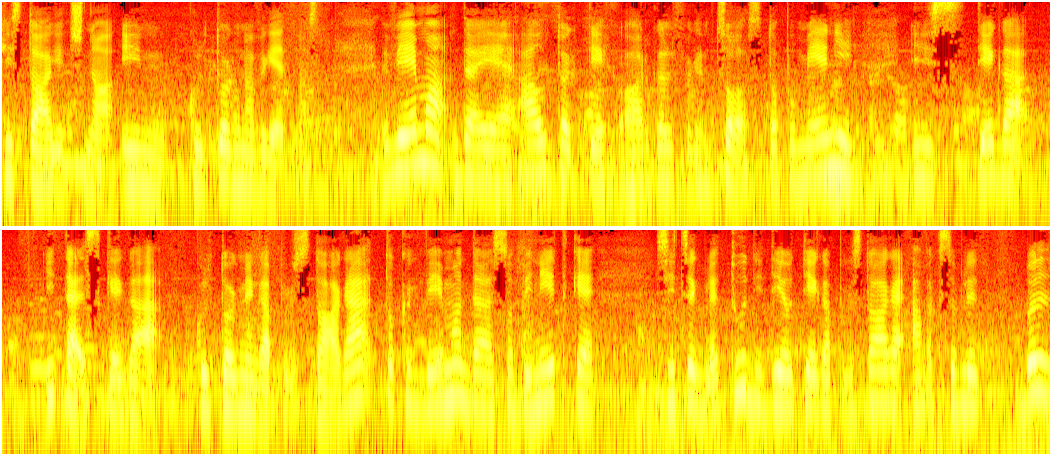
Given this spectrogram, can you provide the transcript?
historično in kulturno vrednost. Vemo, da je avtor teh orgel francos, to pomeni iz tega italskega kulturnega prostora. To, kar vemo, da so Benetke sicer bile tudi del tega prostora, ampak so bile bolj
